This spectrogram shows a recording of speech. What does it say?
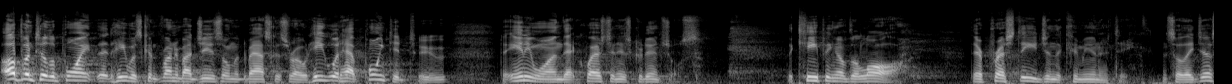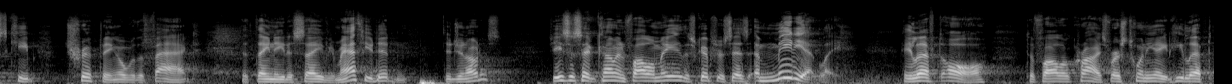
up until the point that he was confronted by Jesus on the Damascus Road, he would have pointed to to anyone that questioned his credentials. The keeping of the law, their prestige in the community. And so they just keep tripping over the fact that they need a Savior. Matthew didn't. Did you notice? Jesus said, Come and follow me. The scripture says, immediately he left all to follow Christ. Verse 28 He left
